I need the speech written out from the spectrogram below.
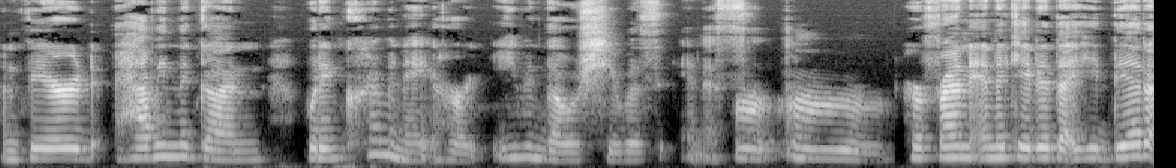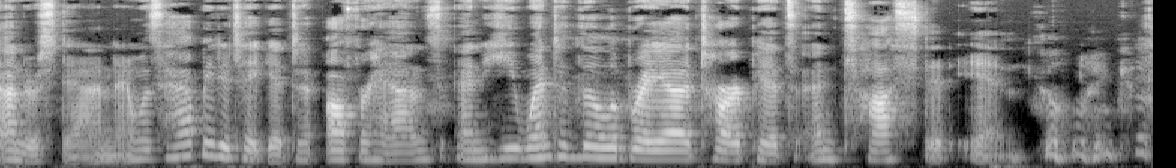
and feared having the gun would incriminate her, even though she was innocent. Mm-mm. Her friend indicated that he did understand and was happy to take it to, off her hands, and he went to the La Brea tar pits and tossed it in. Oh my god.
